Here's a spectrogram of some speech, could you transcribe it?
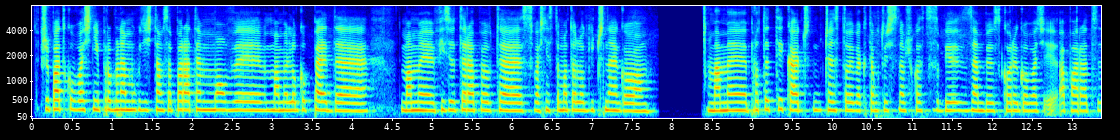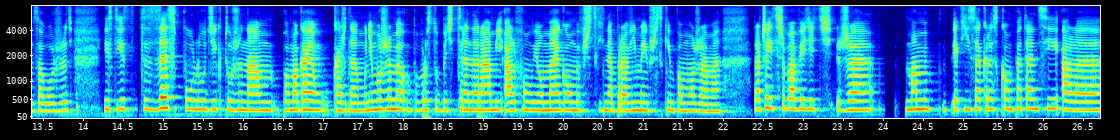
w przypadku właśnie problemu gdzieś tam z aparatem mowy mamy logopedę, mamy fizjoterapeutę z właśnie stomatologicznego, Mamy protetyka, często jak tam ktoś na przykład chce sobie zęby skorygować, y, aparat założyć. Jest, jest zespół ludzi, którzy nam pomagają każdemu. Nie możemy po prostu być trenerami alfą i omegą, my wszystkich naprawimy i wszystkim pomożemy. Raczej trzeba wiedzieć, że mamy jakiś zakres kompetencji, ale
